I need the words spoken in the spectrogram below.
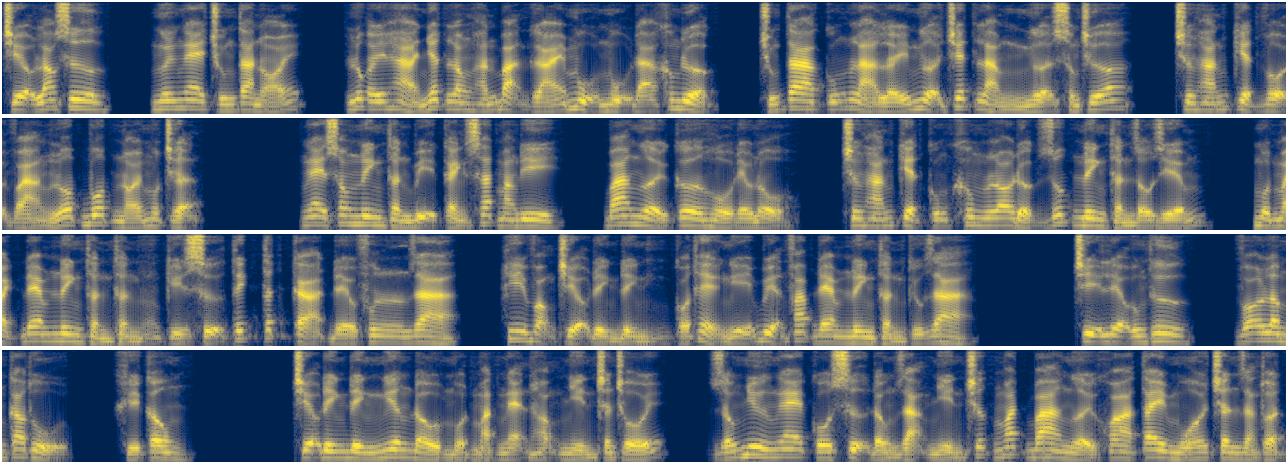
Triệu lão sư, ngươi nghe chúng ta nói, lúc ấy hà nhất long hắn bạn gái mụ mụ đã không được, chúng ta cũng là lấy ngựa chết làm ngựa sống chữa, trương hán kiệt vội vàng lốp bốp nói một trận. Nghe xong ninh thần bị cảnh sát mang đi, ba người cơ hồ đều nổ, trương hán kiệt cũng không lo được giúp ninh thần dầu diếm một mạch đem linh thần thần kỳ sự tích tất cả đều phun ra, hy vọng triệu đình đình có thể nghĩ biện pháp đem linh thần cứu ra. Trị liệu ung thư, võ lâm cao thủ, khí công. Triệu đình đình nghiêng đầu một mặt nghẹn họng nhìn chân chối, giống như nghe cố sự đồng dạng nhìn trước mắt ba người khoa tay múa chân giảng thuật,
